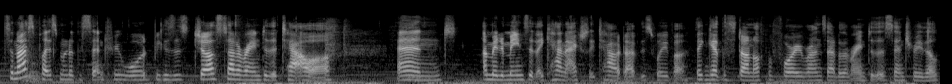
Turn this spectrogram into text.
It's a nice placement of the sentry ward because it's just out of range of the tower. And, I mean, it means that they can actually tower dive this Weaver. They can get the stun off before he runs out of the range of the sentry. They'll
